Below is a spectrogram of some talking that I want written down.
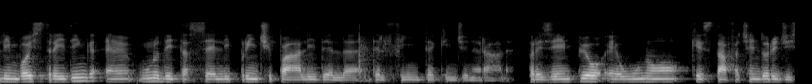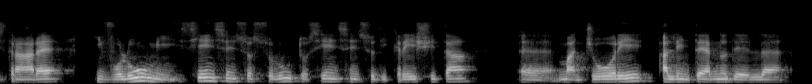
l'invoice trading è uno dei tasselli principali del, del, fintech in generale. Per esempio, è uno che sta facendo registrare i volumi sia in senso assoluto sia in senso di crescita eh, maggiori all'interno del,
